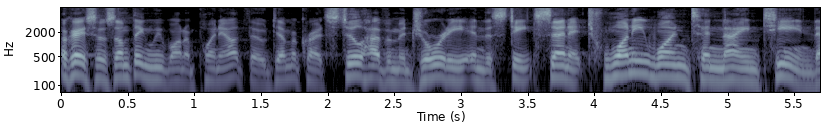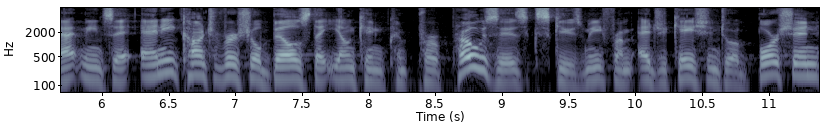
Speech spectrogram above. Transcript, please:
Okay, so something we want to point out, though, Democrats still have a majority in the state Senate, 21 to 19. That means that any controversial bills that Youngkin proposes, excuse me, from education to abortion,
